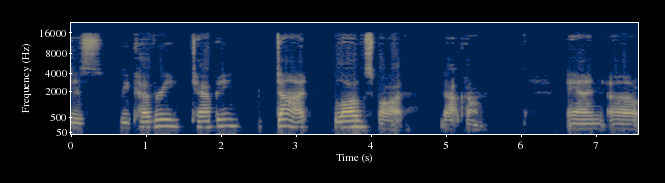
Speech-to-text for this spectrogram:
is recoverytapping.blogspot.com. And uh,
